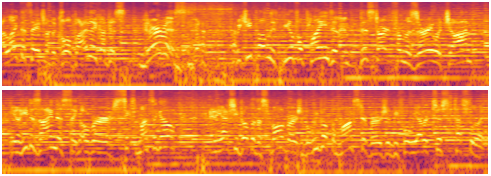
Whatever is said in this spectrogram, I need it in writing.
I like to say it's from the cold, but I think I'm just nervous. we keep building these beautiful planes, and, and this started from Missouri with John. You know, he designed this thing over six months ago, and he actually built it a small version, but we built the monster version before we ever test, test flew it.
